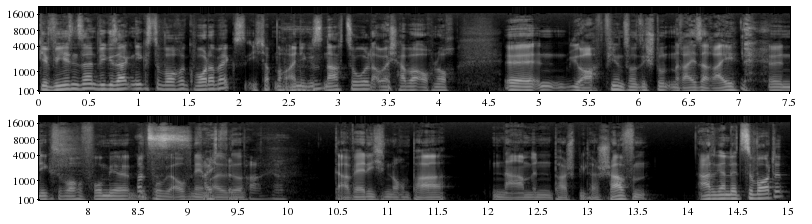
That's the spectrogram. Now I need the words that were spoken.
gewesen sein. Wie gesagt, nächste Woche Quarterbacks. Ich habe noch mhm. einiges nachzuholen, aber ich habe auch noch äh, ja, 24 Stunden Reiserei äh, nächste Woche vor mir, bevor wir aufnehmen. Also paar, ja. da werde ich noch ein paar Namen, ein paar Spieler schaffen. Adrian, letzte Worte?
